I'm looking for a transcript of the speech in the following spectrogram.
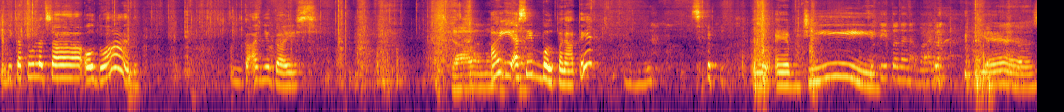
Hindi katulad sa old one. Ang gaan niya, guys. Ay, i-assemble pa natin? OMG. Si Tito na nabala. Yes.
